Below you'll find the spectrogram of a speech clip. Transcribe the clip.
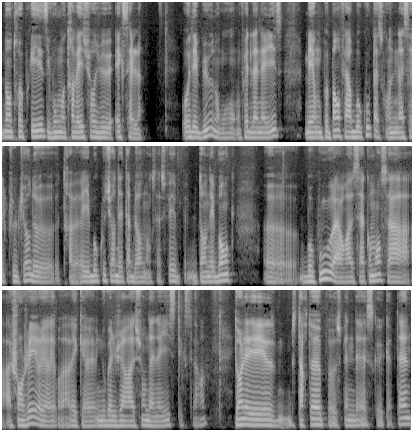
d'entreprises ils vont travailler sur du Excel au début, donc on fait de l'analyse, mais on ne peut pas en faire beaucoup parce qu'on a cette culture de travailler beaucoup sur des tableurs. Donc ça se fait dans des banques euh, beaucoup. Alors ça commence à, changer euh, avec euh, une nouvelle génération d'analystes, etc. Dans les startups, Spendesk, Captain,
